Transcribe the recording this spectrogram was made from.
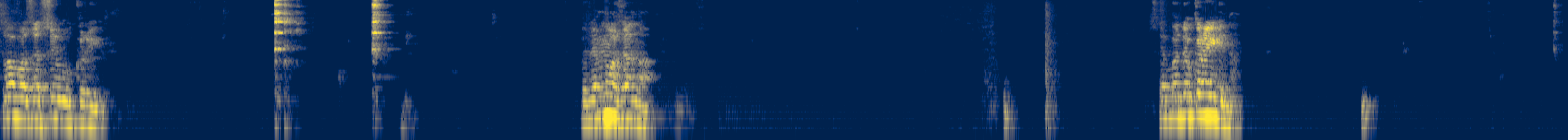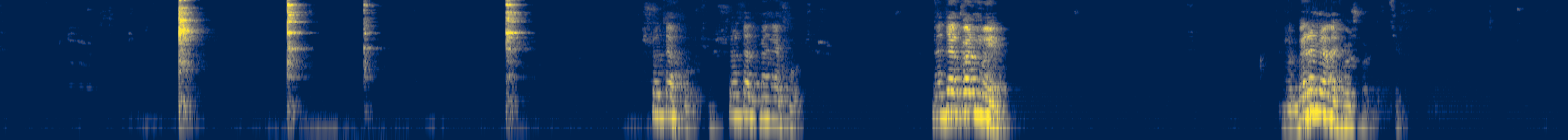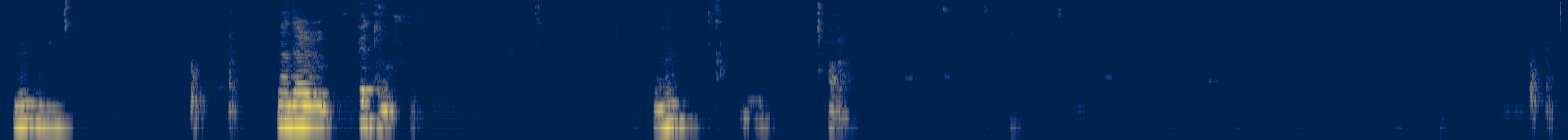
Слава за силу України. Перемога за нами. Це буде Україна. Що ти хочеш? Що ти від мене хочеш? Не де корми. Забери мене хоч хочеш. Надо петрушку. М. О.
